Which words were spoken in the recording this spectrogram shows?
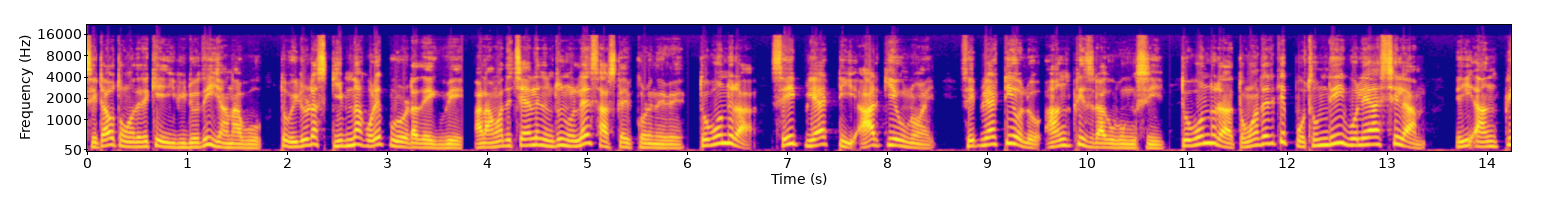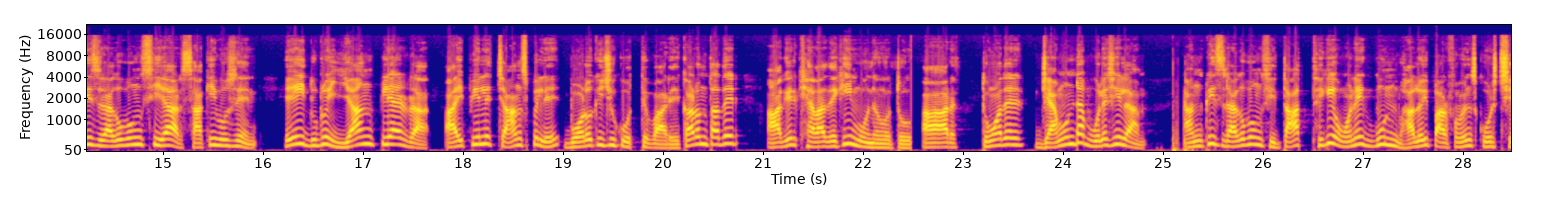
সেটাও তোমাদেরকে এই ভিডিওতেই জানাব। তো ভিডিওটা স্কিপ না করে পুরোটা দেখবে। আর আমাদের চ্যানেলে নতুন হলে সাবস্ক্রাইব করে নেবে। তো বন্ধুরা, সেই প্লেয়ারটি আর কেউ নয়। সেই প্লেয়ারটি হলো আংক্রিস রাঘুবংশী। তো বন্ধুরা, তোমাদেরকে প্রথম দিয়েই বলে আসছিলাম এই আংক্রিস রাঘুবংশী আর সাকিব হোসেন, এই দুটো ইয়াং প্লেয়াররা আইপিএলে চান্স পেলে বড় কিছু করতে পারে, কারণ তাদের আগের খেলা দেখেই মনে হতো। আর তোমাদের যেমনটা বলেছিলাম আংক্রিস রাঘবংশী তার থেকে অনেক গুণ ভালোই পারফরমেন্স করছে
